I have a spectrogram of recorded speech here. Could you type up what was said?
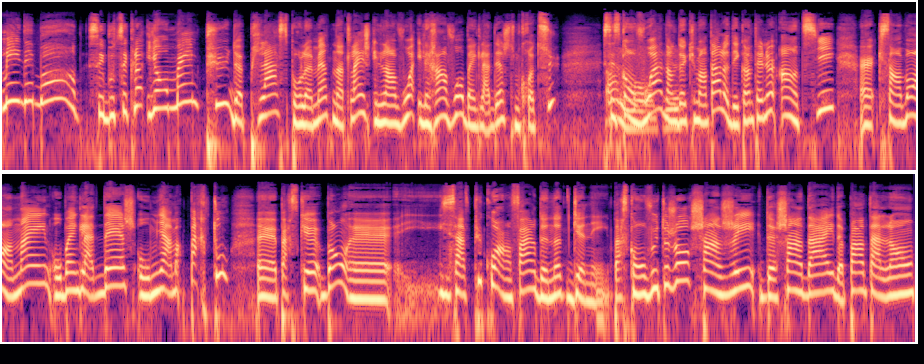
mais ils débordent, ces boutiques-là. Ils ont même plus de place pour le mettre, notre linge. Ils l'envoient, ils le renvoient au Bangladesh, tu me crois-tu? C'est ce oh qu'on voit dans le documentaire, là, des containers entiers euh, qui s'en vont en Inde, au Bangladesh, au Myanmar, partout. Euh, parce que, bon, euh, ils savent plus quoi en faire de notre guenille parce qu'on veut toujours changer de chandail, de pantalon,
